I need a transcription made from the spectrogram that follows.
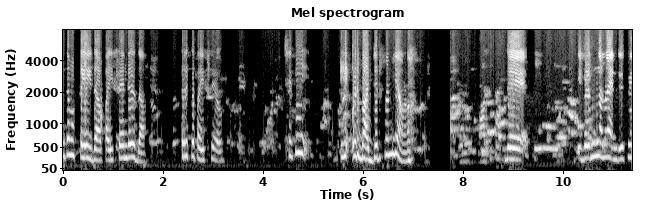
ഇത് മക്കളെ ഇതാ പൈസേന്റെ ഇതാ. ഇത്രയൊക്കെ പൈസയോ ശരി ഒരു ബഡ്ജറ്റ് ഫ്രണ്ട്ലി ആവണോ. ഇവിടുന്ന് നമ്മൾ എൻട്രി ഫീ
